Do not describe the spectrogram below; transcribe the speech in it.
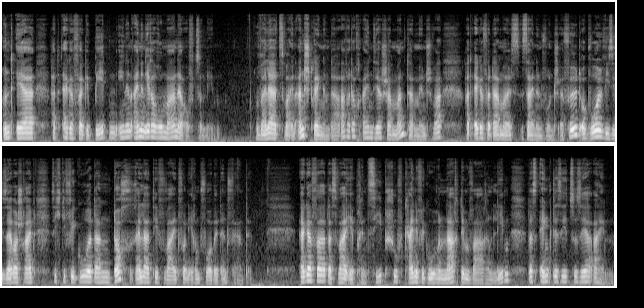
und er hat Agatha gebeten, ihnen einen ihrer Romane aufzunehmen. Weil er zwar ein anstrengender, aber doch ein sehr charmanter Mensch war, hat Agatha damals seinen Wunsch erfüllt, obwohl, wie sie selber schreibt, sich die Figur dann doch relativ weit von ihrem Vorbild entfernte. Agatha, das war ihr Prinzip, schuf keine Figuren nach dem wahren Leben, das engte sie zu sehr ein.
